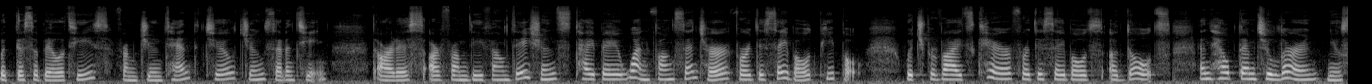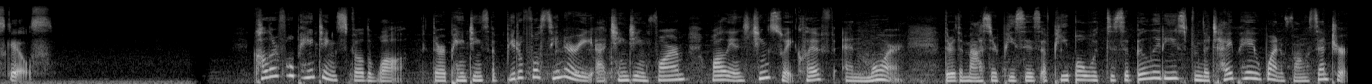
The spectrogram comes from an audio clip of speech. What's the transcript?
with disabilities from June 10th till June 17th. Artists are from the foundation's Taipei Wanfang Center for Disabled People, which provides care for disabled adults and help them to learn new skills. Colorful paintings fill the wall. There are paintings of beautiful scenery at Qingjing Farm, Hualien's Qingshui Cliff, and more. They're the masterpieces of people with disabilities from the Taipei Wanfang Center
